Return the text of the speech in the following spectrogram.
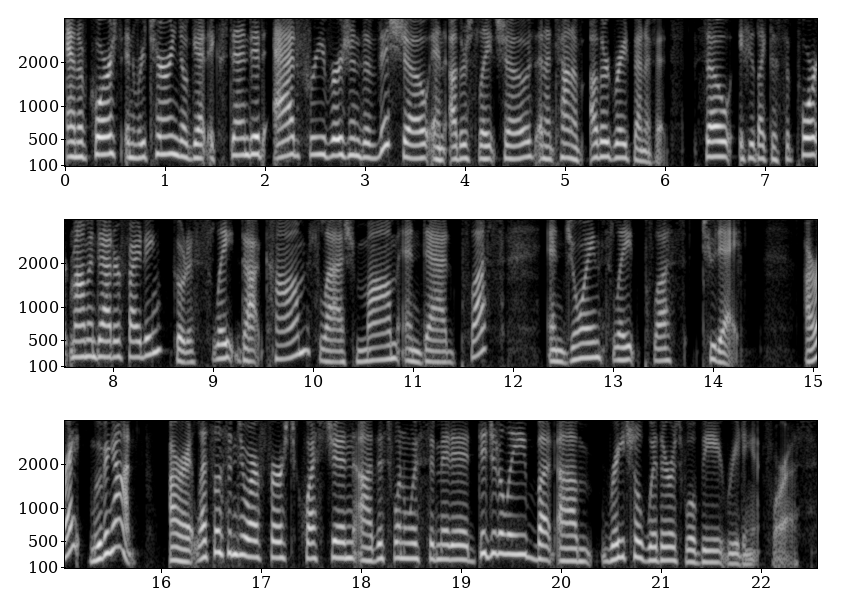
And of course, in return, you'll get extended ad free versions of this show and other Slate shows and a ton of other great benefits. So if you'd like to support Mom and Dad Are Fighting, go to slate.com slash mom and dad plus and join Slate Plus today. All right, moving on. All right, let's listen to our first question. Uh, this one was submitted digitally, but um, Rachel Withers will be reading it for us.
